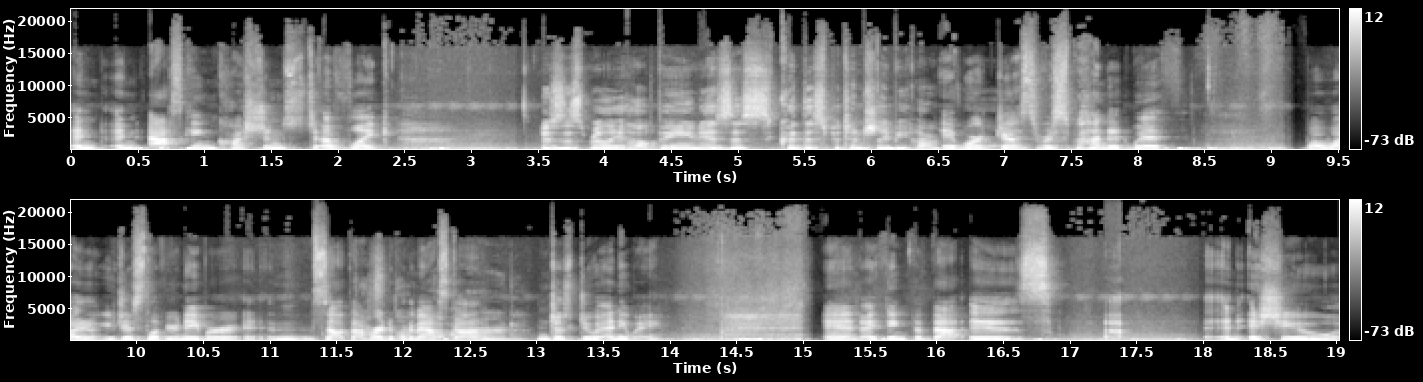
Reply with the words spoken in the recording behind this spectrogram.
and and asking questions of like, Is this really helping? Is this, could this potentially be harmful? it were just responded with, well, why don't you just love your neighbor? It's not that hard to put a mask on, hard. and just do it anyway. And I think that that is uh, an issue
